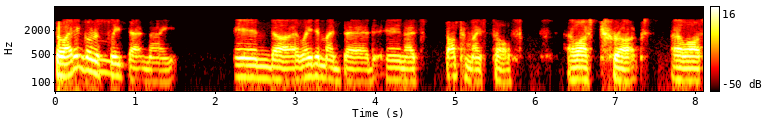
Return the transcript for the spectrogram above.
So I didn't go to sleep that night, and uh, I laid in my bed and I thought to myself, I lost trucks, I lost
